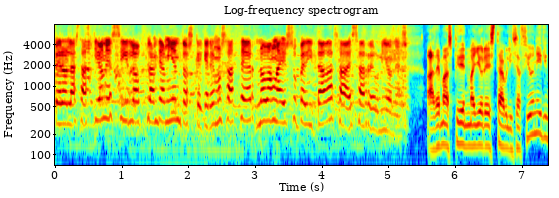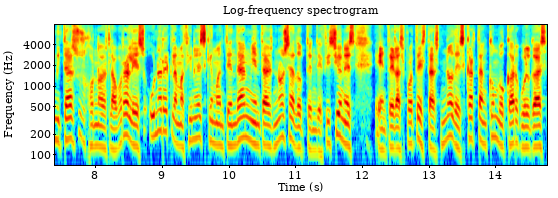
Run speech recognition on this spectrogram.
pero las acciones y los planteamientos que queremos hacer no van a ir supeditadas a esas reuniones. Además, piden mayor estabilización y limitar sus jornadas laborales, unas reclamaciones que mantendrán mientras no se adopten decisiones. Entre las protestas no descartan convocar huelgas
